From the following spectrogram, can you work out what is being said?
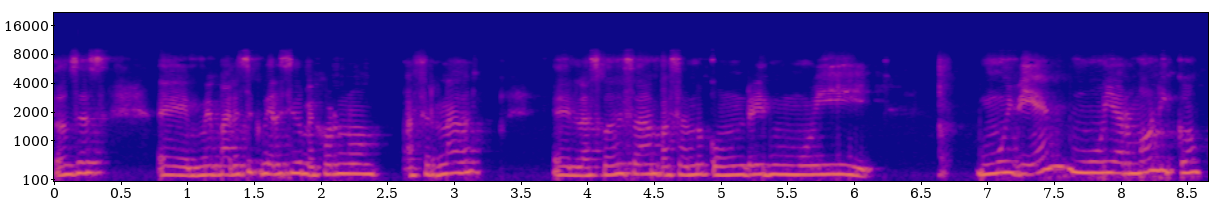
entonces, eh, me parece que hubiera sido mejor no hacer nada. Eh, las cosas estaban pasando con un ritmo muy, muy bien, muy armónico.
